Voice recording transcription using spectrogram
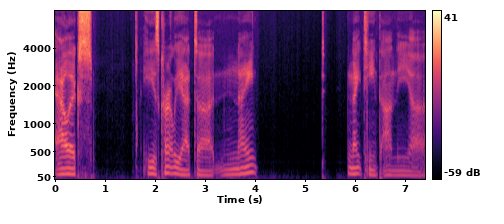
Alex, he is currently at uh, nine, 19th on the uh,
